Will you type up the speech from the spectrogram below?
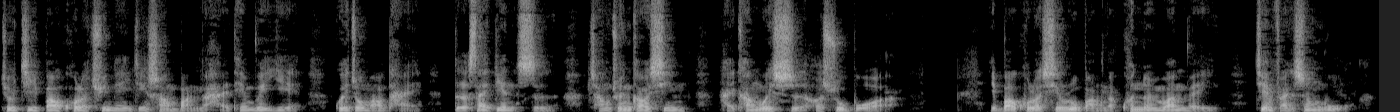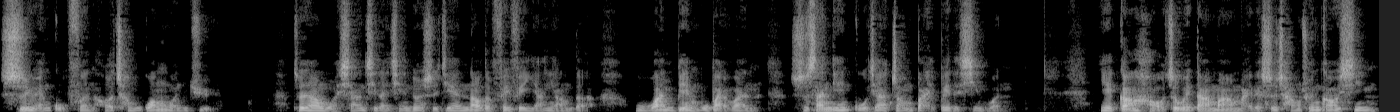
就既包括了去年已经上榜的海天味业、贵州茅台、德赛电池、长春高新。海康威视和舒泊尔，也包括了新入榜的昆仑万维、建凡生物、世源股份和晨光文具。这让我想起了前段时间闹得沸沸扬扬的“五万变五百万，十三年股价涨百倍”的新闻。也刚好，这位大妈买的是长春高新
